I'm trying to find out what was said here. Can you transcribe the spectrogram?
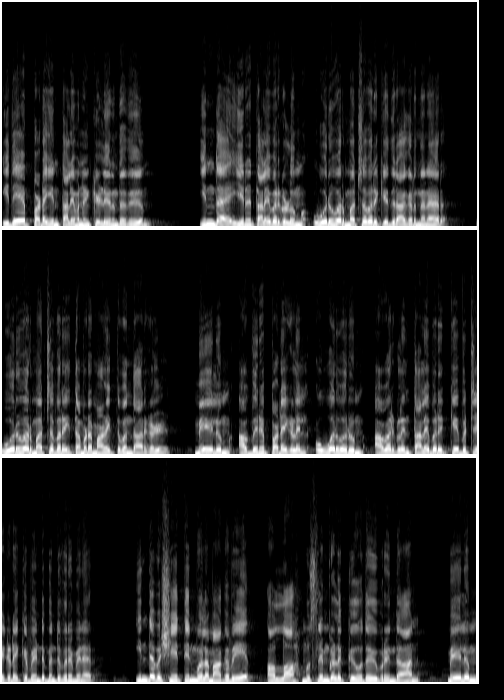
இதே படையின் தலைவனின் கீழ் இருந்தது. இந்த இரு தலைவர்களும் ஒருவர் மற்றவருக்கு எதிராக இருந்தனர். ஒருவர் மற்றவரை தம்மிடம் அழைத்து வந்தார்கள். மேலும் அவ்விரு படைகளில் ஒவ்வொருவரும் அவர்களின் தலைவருக்கே வெற்றி கிடைக்க வேண்டும் என்று விரும்பினர். இந்த விஷயத்தின் மூலமாகவே அல்லாஹ் முஸ்லிம்களுக்கு உதவி புரிந்தான். மேலும்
